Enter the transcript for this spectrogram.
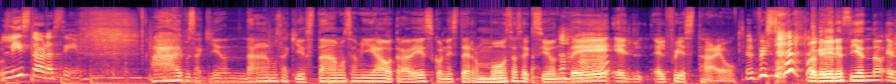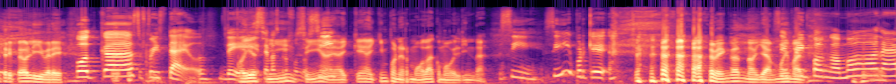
Listo, ahora sí. Ay, pues aquí andamos, aquí estamos, amiga, otra vez con esta hermosa sección de Ajá. el, el freestyle. El freestyle. Lo que viene siendo el tripeo libre. Podcast freestyle de Oye, temas sí, profundos. sí, hay, hay que, hay que imponer moda como Belinda. sí, sí, porque Vengo, no, ya, muy siempre mal. impongo moda.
